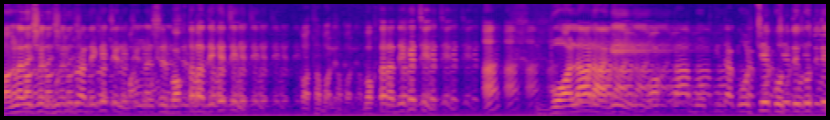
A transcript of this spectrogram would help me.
বাংলাদেশের হুজুররা দেখেছেন, বাংলাদেশের বক্তারা দেখেছেন? কথা বলে। বক্তারা দেখেছেন? হ্যাঁ? বলার আগে বক্তা বক্তৃতা করছে, করতে করতে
